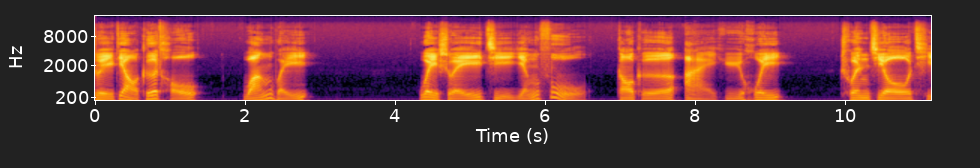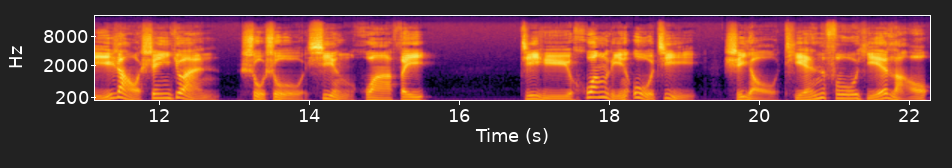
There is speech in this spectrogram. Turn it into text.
水调歌头，王维。渭水几盈复，高阁矮余晖。春秋啼绕深院，树树杏花飞。积雨荒林雾际，时有田夫野老，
